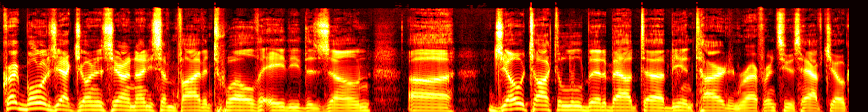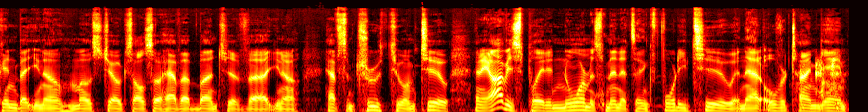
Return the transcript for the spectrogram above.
Craig Bolerjack joining us here on 97.5 and 1280 The Zone. Uh, Joe talked a little bit about uh, being tired in reference. He was half joking, but you know, most jokes also have a bunch of uh, you know have some truth to them too. And he obviously played enormous minutes. I think 42 in that overtime game.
